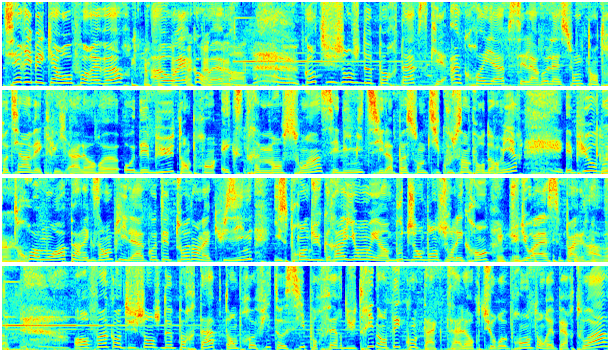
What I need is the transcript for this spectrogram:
Thierry Beccaro Forever? Ah ouais, quand même. Quand tu changes de portable, ce qui est incroyable, c'est la relation que tu entretiens avec lui. Alors, euh, au début, t'en prends extrêmement soin. C'est limite s'il a pas son petit coussin pour dormir. Et puis, au bout de trois mois, par exemple, il est à côté de toi dans la cuisine. Il se prend du graillon et un bout de jambon sur l'écran. Tu dis, ouais, c'est pas grave. Enfin, quand tu changes de portable, t'en profites aussi pour faire du tri dans tes contacts. Alors, tu reprends ton répertoire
